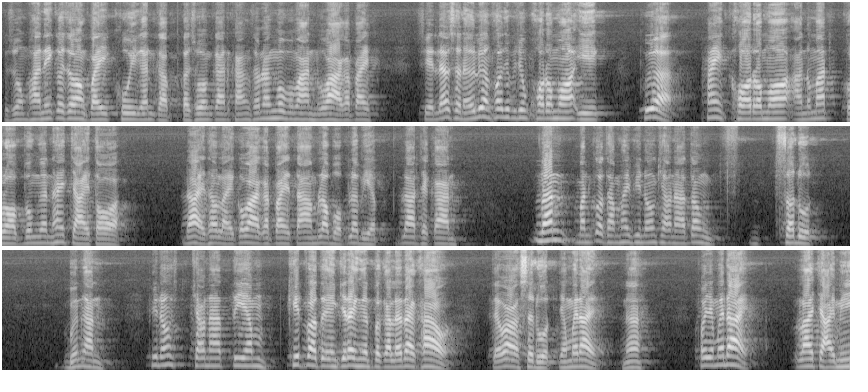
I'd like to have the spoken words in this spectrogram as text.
กระทรวงพาณิชย์ก็จะต้องไปคุยกันกับกระทรวงการคลังสำนักงบประมาณว่ากันไป เสร็จแล้วเสนอเรื่องเข้าที่ประชุมคอรมออีก เพื่อให้คอรมออนุมัติกรอบวงเงินให้จ่ายต่อ ได้เท่าไหร่ก็ว่ากันไปตามระบบระเบียบราชการ นั้นมันก็ทำให้พี่น้องชาวนาต้องสะดุดเหมือนกัน พี่น้องชาวนาเตรียม คิดว่าตัวเองจะได้เงินประกันรายได้ข้าว แต่ว่าสะดุดยังไม่ได้นะเพราะยังไม่ได้รายจ่ายมี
